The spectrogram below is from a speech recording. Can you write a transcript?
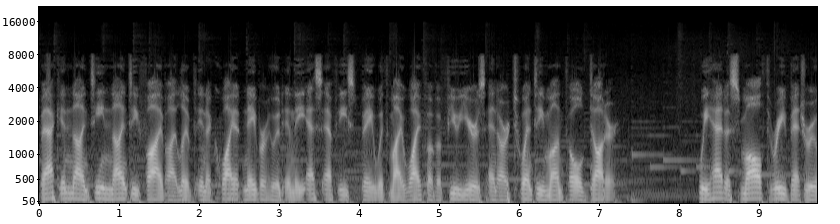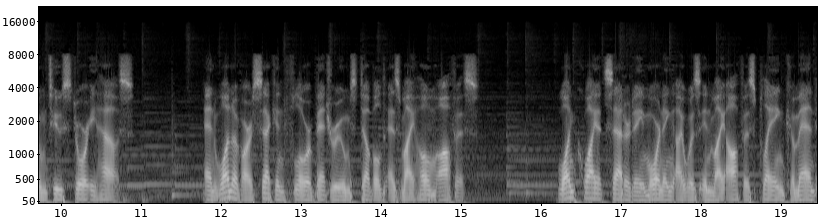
Back in 1995 I lived in a quiet neighborhood in the SF East Bay with my wife of a few years and our 20-month-old daughter. We had a small three-bedroom two-story house. And one of our second-floor bedrooms doubled as my home office. One quiet Saturday morning I was in my office playing Command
